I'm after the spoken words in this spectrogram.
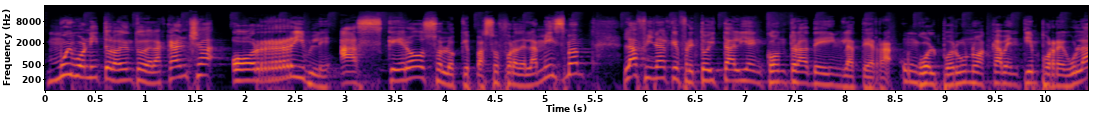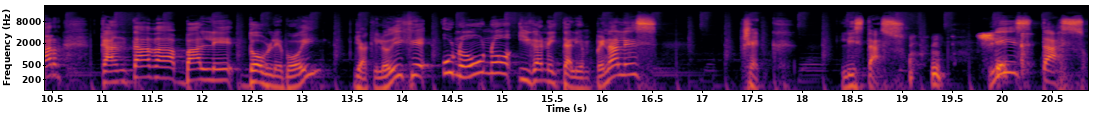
muy bonito lo dentro de la cancha, horrible, asqueroso lo que pasó fuera de la misma. La final que enfrentó Italia en contra de Inglaterra. Un gol por uno acaba en tiempo regular. Cantada vale doble boy. Yo aquí lo dije. 1-1 y gana Italia en penales. Check. Listazo. Listazo.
